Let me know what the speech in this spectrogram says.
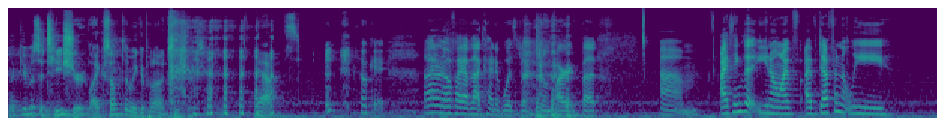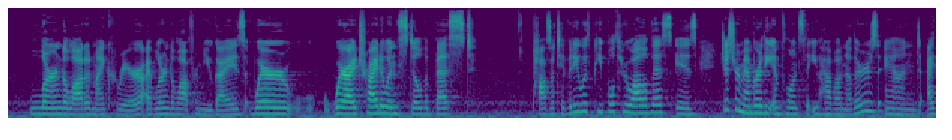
Like, give us a T-shirt, like something we could put on a T-shirt. yeah. okay. I don't know if I have that kind of wisdom to impart, but um, I think that you know I've I've definitely learned a lot in my career. I've learned a lot from you guys. Where where I try to instill the best positivity with people through all of this is just remember the influence that you have on others and I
